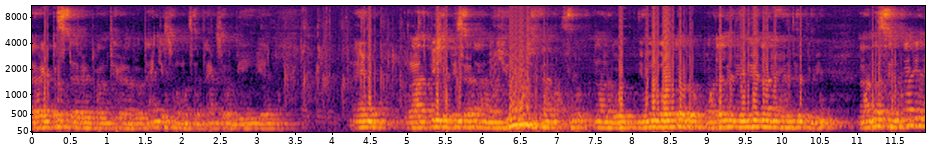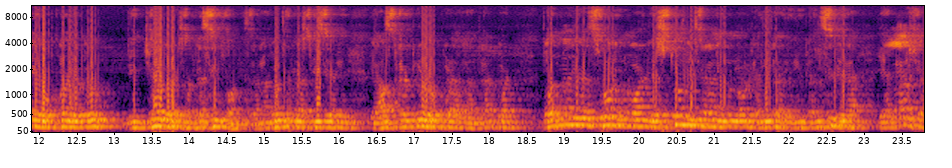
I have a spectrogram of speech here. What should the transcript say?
ಡೈರೆಕ್ಟರ್ಸ್ ಡೈರೆಕ್ಟರ್ ಅಂತ ಹೇಳೋದು thank you so much sir thanks for here and Raj B Shetty sir ನಾನು ಹ್ಯೂಜ್ ಫ್ಯಾನ್ ನನಗೆ ನಿಮಗೆ ಗೊತ್ತು ಮೊದಲನೇ ನಾನು ಹೇಳ್ತಿರ್ತೀನಿ. ನನ್ನ ಸಿನಿಮಾಗೆ ನೀವು ಒಪ್ಕೊಂಡಿದ್ದು ನಿಜವಾದ it's blessing for me sir ಈಸಿಯಾಗಿ ಯಾವ ಸ್ಕ್ರಿಪ್ಟ್ಗಳು ಒಪ್ಕೊಳ್ಳಲ್ಲ ಅಂತ ಬಟ್ ಬಂದ್ಮೇಲೆ ಸೋ ಇನ್ವಾಲ್ವ್ ಎಷ್ಟೊಂದು ವಿಚಾರ ನಿಮ್ಮನ್ನು ನೋಡಿ ಕಲಿತಾ ಇದ್ದೀನಿ ಕಲಿಸಿದ್ದೀರಾ? ಎಲ್ಲ ವಿಷಯ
